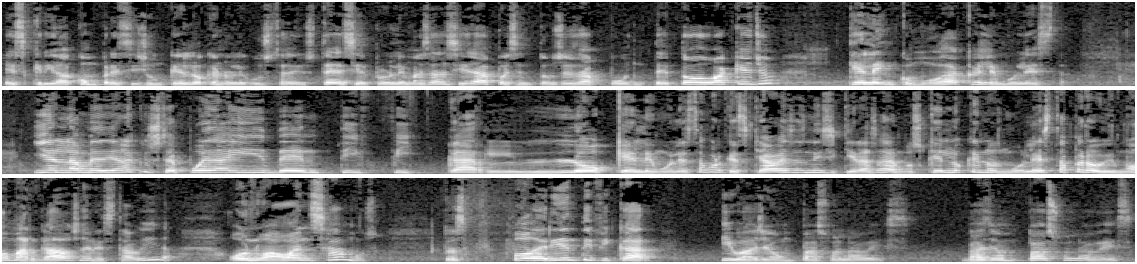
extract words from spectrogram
escriba con precisión qué es lo que no le gusta de usted. Si el problema es ansiedad, pues entonces apunte todo aquello que le incomoda, que le molesta. Y en la medida en la que usted pueda identificar lo que le molesta, porque es que a veces ni siquiera sabemos qué es lo que nos molesta, pero vivimos amargados en esta vida o no avanzamos. Entonces, poder identificar y vaya un paso a la vez, vaya un paso a la vez.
